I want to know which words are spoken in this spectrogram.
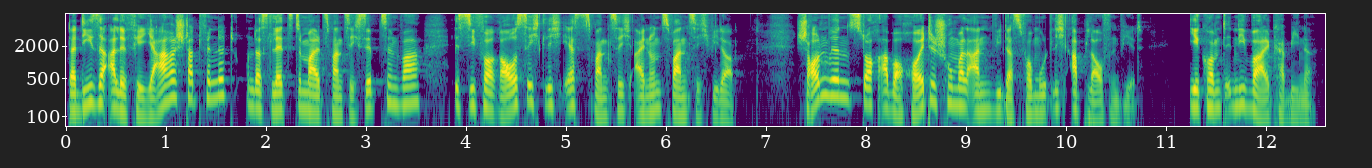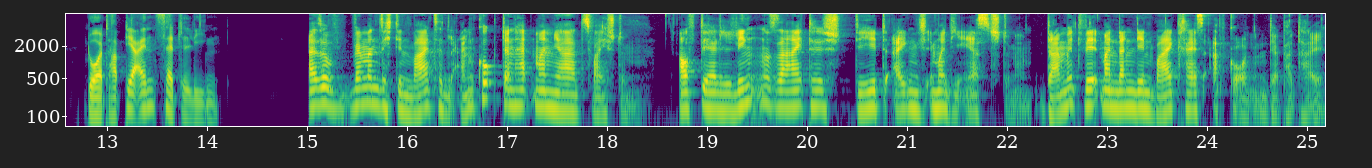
Da diese alle vier Jahre stattfindet und das letzte Mal 2017 war, ist sie voraussichtlich erst 2021 wieder. Schauen wir uns doch aber heute schon mal an, wie das vermutlich ablaufen wird. Ihr kommt in die Wahlkabine. Dort habt ihr einen Zettel liegen. Also, wenn man sich den Wahlzettel anguckt, dann hat man ja zwei Stimmen. Auf der linken Seite steht eigentlich immer die Erststimme. Damit wählt man dann den Wahlkreis Abgeordneten der Partei.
